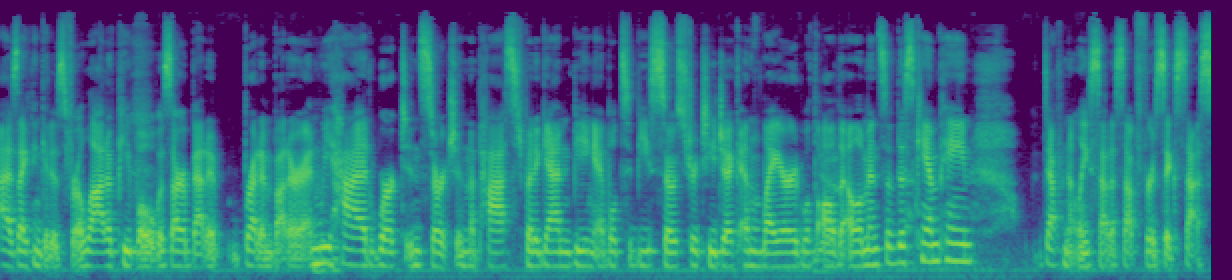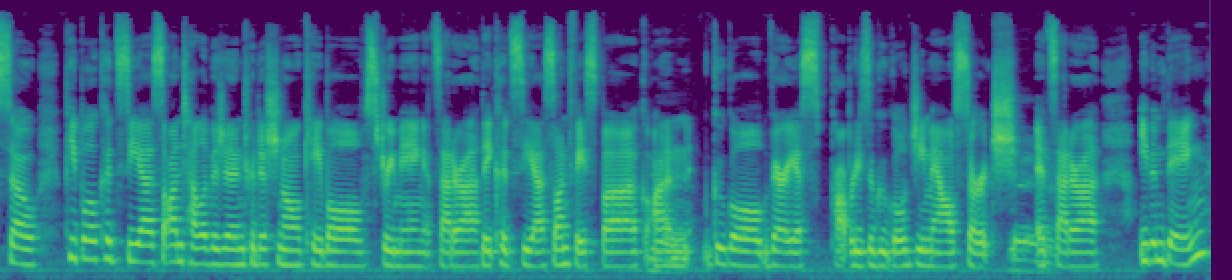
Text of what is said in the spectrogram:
as I think it is for a lot of people, was our bread and butter. And we mm-hmm. had worked in search in the past, but again, being able to be so strategic and layered with yeah. all the elements of this campaign definitely set us up for success. So people could see us on television, traditional cable, streaming, etc. They could see us on Facebook, yeah. on Google, various properties of Google, Gmail, search, yeah. etc. Even Bing.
